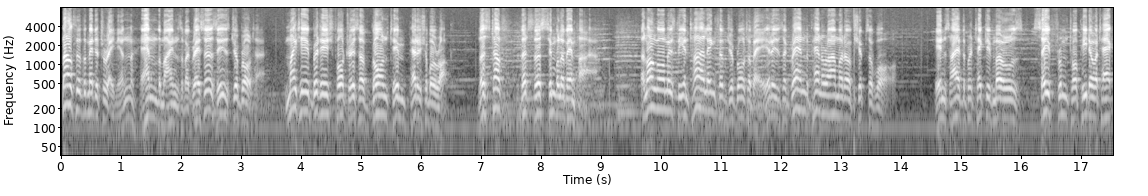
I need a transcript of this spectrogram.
Mouth of the Mediterranean and the minds of aggressors is Gibraltar, mighty British fortress of gaunt, imperishable rock, the stuff that's the symbol of empire. Along almost the entire length of Gibraltar Bay is a grand panorama of ships of war. Inside the protective moles, safe from torpedo attack,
